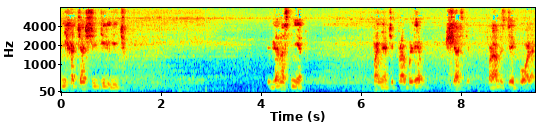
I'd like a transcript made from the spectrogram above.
не хотящие делить. И для нас нет понятия проблем, счастья, радости и горя.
